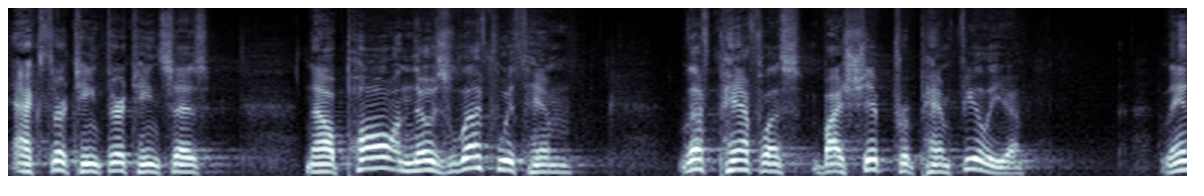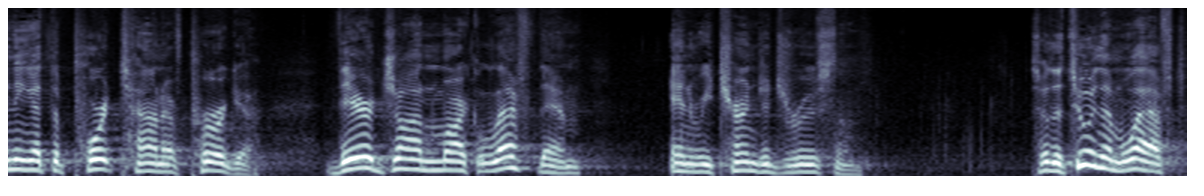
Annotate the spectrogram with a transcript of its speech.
Acts 13 13 says, Now Paul and those left with him left Paphos by ship for Pamphylia, landing at the port town of Perga. There, John Mark left them and returned to Jerusalem. So the two of them left.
